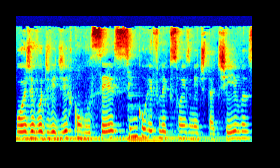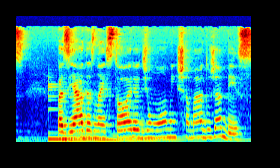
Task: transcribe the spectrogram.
Hoje eu vou dividir com você cinco reflexões meditativas baseadas na história de um homem chamado Jabez.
